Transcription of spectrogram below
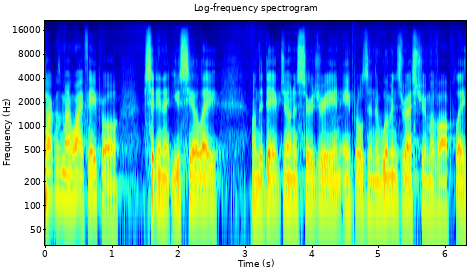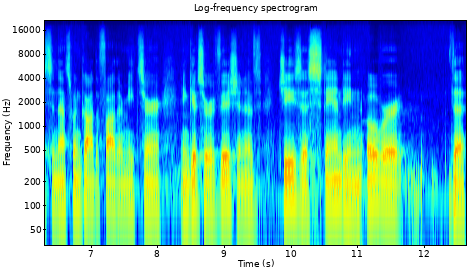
Talk with my wife, April, sitting at UCLA on the day of Jonah's surgery, and April's in the women's restroom of all places, and that's when God the Father meets her and gives her a vision of Jesus standing over the,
